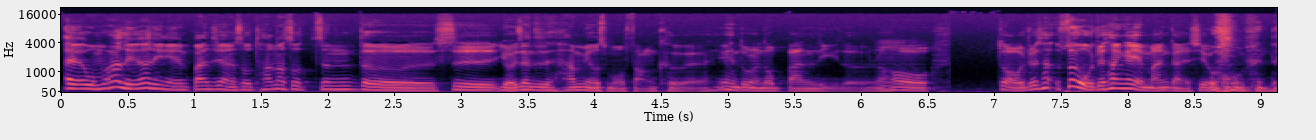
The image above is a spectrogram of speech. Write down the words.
哎、我们二零二零年搬进来的时候，他那时候真的是有一阵子他没有什么房客，哎，因为很多人都搬离了，然后，对啊，我觉得他，所以我觉得他应该也蛮感谢我们的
